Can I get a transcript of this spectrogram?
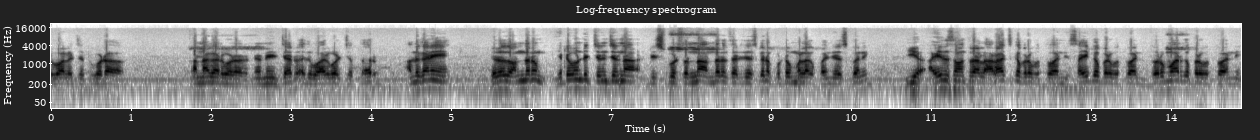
ఇవ్వాలని చెప్పి కూడా కన్నా గారు కూడా నిర్ణయించారు. అది వారు కూడా చెప్తారు. అందుకని ఈరోజు అందరం ఎటువంటి చిన్న చిన్న డిస్ప్యూట్స్ ఉన్నా అందరం సరి చేసుకొని కుటుంబంలాగా పనిచేసుకొని ఈ ఐదు సంవత్సరాల అరాచక ప్రభుత్వాన్ని సైక ప్రభుత్వాన్ని దుర్మార్గ ప్రభుత్వాన్ని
